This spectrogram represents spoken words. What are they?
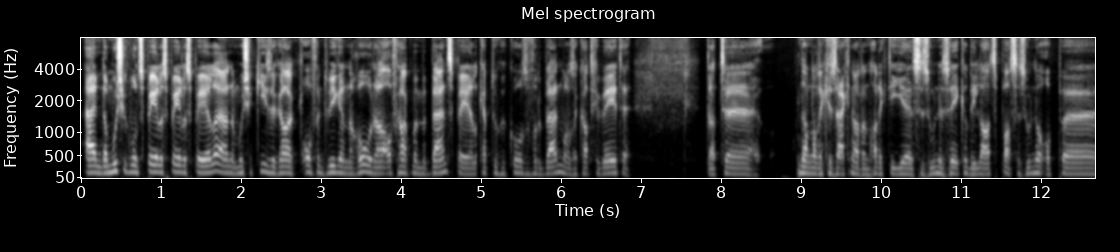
En dan moest je gewoon spelen, spelen, spelen. En dan moest je kiezen, ga ik of in het weekend naar Roda of ga ik met mijn band spelen. Ik heb toen gekozen voor de band, maar als ik had geweten dat... eh, dan had ik gezegd, nou dan had ik die eh, seizoenen, zeker die laatste paar seizoenen op, eh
